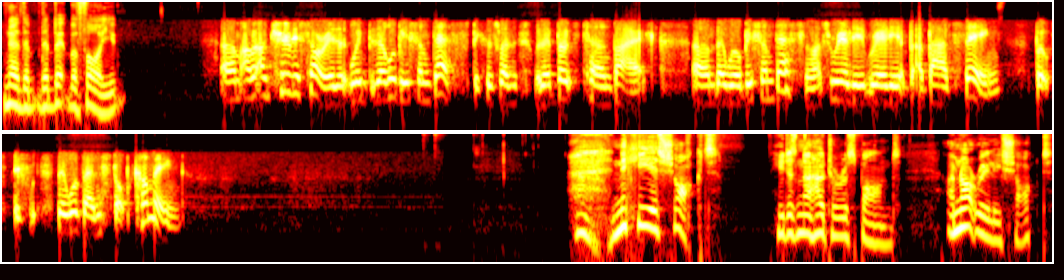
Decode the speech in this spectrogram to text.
No, the the bit before you. Um, I'm, I'm, truly sorry that we, there will be some deaths because when, when the boats turn back, um, there will be some deaths, and that's really, really a, a bad thing. But if we, they will then stop coming. Nicky is shocked. He doesn't know how to respond. I'm not really shocked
